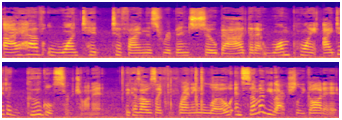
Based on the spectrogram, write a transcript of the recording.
I have wanted to find this ribbon so bad that at one point I did a Google search on it because I was like running low and some of you actually got it.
